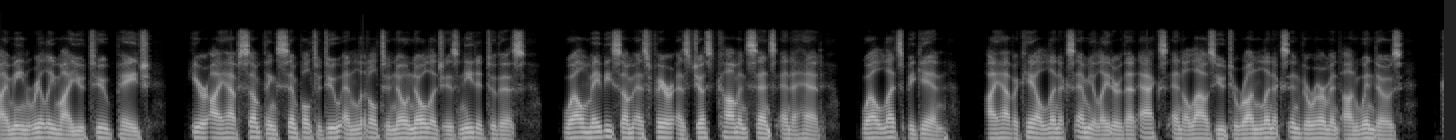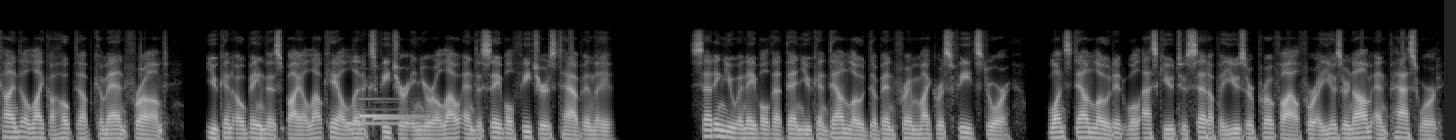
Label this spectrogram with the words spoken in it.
I mean really my YouTube page, here I have something simple to do and little to no knowledge is needed to this, well maybe some as fair as just common sense and ahead, well let's begin, I have a Kale Linux emulator that acts and allows you to run Linux environment on Windows, kinda like a hoped up command prompt, you can obey this by allow Kale Linux feature in your allow and disable features tab in the setting you enable that then you can download the bin from Micros Feed Store, once downloaded will ask you to set up a user profile for a username and password,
